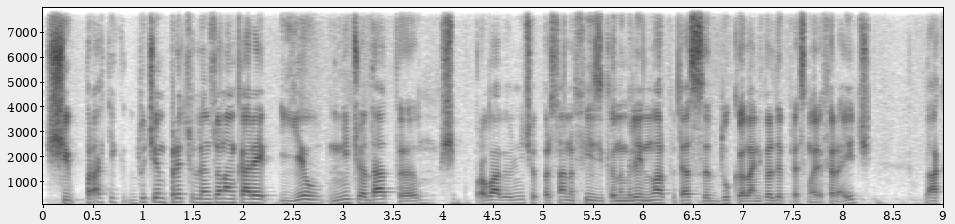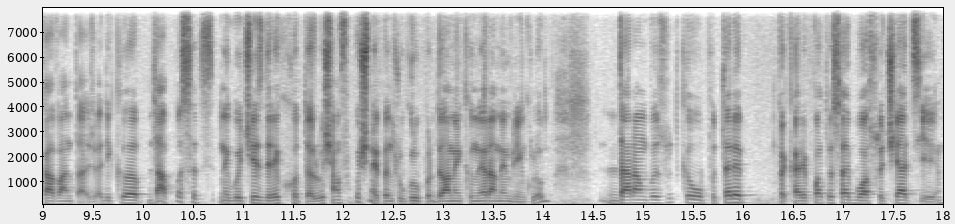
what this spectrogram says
și practic ducem prețurile în zona în care eu niciodată și probabil nicio persoană fizică, numele ei, nu ar putea să ducă la nivel de preț, mă refer aici, la ca avantaj. Adică, da, poți să-ți negociezi direct hotelul și am făcut și noi pentru grupuri de oameni când nu eram membri în club, dar am văzut că o putere pe care poate să aibă o asociație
